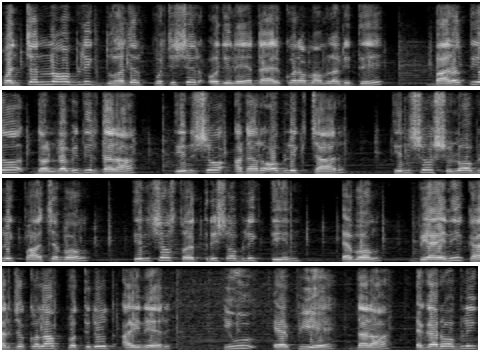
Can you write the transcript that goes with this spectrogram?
পঞ্চান্ন অবলিক দু হাজার পঁচিশের অধীনে দায়ের করা মামলাটিতে ভারতীয় দণ্ডবিধির দ্বারা তিনশো আঠারো অবলিক চার, তিনশো ষোলো অবলিক পাঁচ এবং তিনশো ছয়ত্রিশ অবলিক তিন এবং বেআইনি কার্যকলাপ প্রতিরোধ আইনের ইউএপিএ দ্বারা এগারো অবলিক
